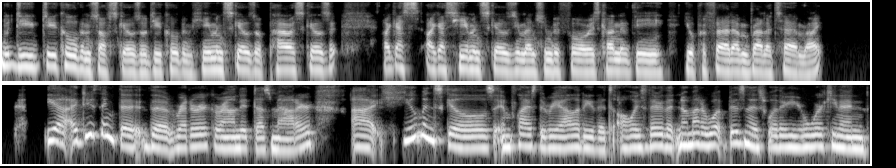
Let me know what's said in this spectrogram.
Do you do you call them soft skills, or do you call them human skills or power skills? I guess I guess human skills you mentioned before is kind of the your preferred umbrella term, right? Yeah, I do think that the rhetoric around it does matter. Uh, human skills implies the reality that's always there that no matter what business, whether you're working in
